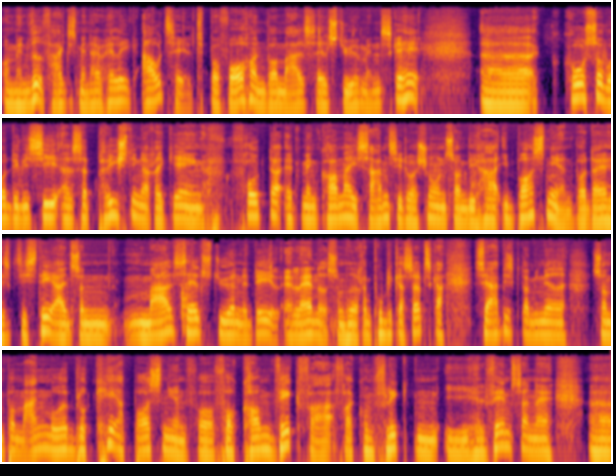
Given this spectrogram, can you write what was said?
Og man ved faktisk, man har jo heller ikke aftalt på forhånd, hvor meget selvstyre man skal have. Øh, Kosovo, det vil sige altså Pristina-regeringen, frygter, at man kommer i samme situation, som vi har i Bosnien, hvor der eksisterer en sådan meget selvstyrende del af landet, som hedder Republika Srpska, serbisk domineret, som på mange måder blokerer Bosnien for, for at komme væk fra, fra konflikten i 90'erne, øh,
